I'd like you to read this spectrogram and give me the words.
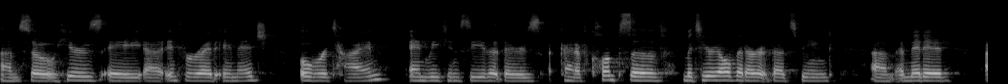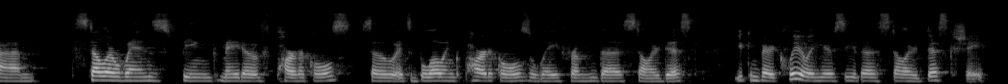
Um, so here's a uh, infrared image over time, and we can see that there's kind of clumps of material that are that's being um, emitted, um, stellar winds being made of particles. So it's blowing particles away from the stellar disk. You can very clearly here see the stellar disk shape,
